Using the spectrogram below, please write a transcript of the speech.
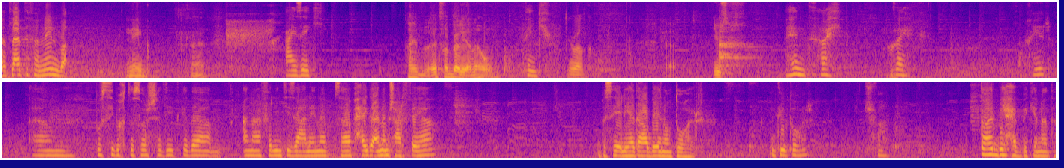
انت طلعت فنان بقى. نجم. ها عايزاكي. طيب اتفضلي أنا هقوم. Thank you you're welcome يوسف. هند. Hi. ازيك؟ خير. أم، بصي باختصار شديد كده أنا عارفة إن انتي زعلانة بسبب حاجة أنا مش عارفاها. بس هي ليها دعوة بيا أنا وطاهر. انتي وطاهر؟ مش فاهمة. طاهر بيحبك يا ندى.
